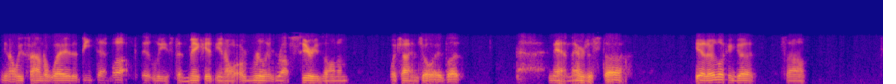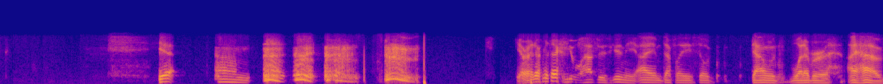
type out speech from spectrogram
you know, we found a way to beat them up at least and make it, you know, a really rough series on them, which I enjoy, but man, they're just uh yeah, they're looking good. So Yeah. Um you all right over there? You will have to excuse me. I am definitely still down with whatever I have.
